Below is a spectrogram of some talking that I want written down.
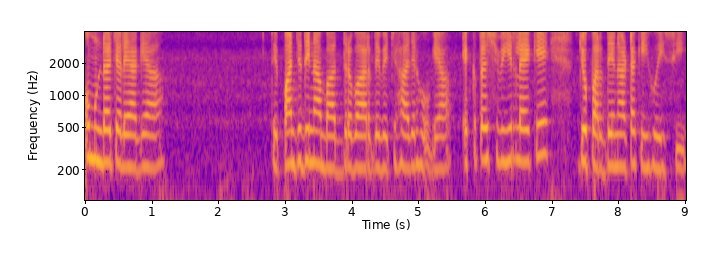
ਉਹ ਮੁੰਡਾ ਚਲਿਆ ਗਿਆ ਅਤੇ ਪੰਜ ਦਿਨਾਂ ਬਾਅਦ ਦਰਬਾਰ ਦੇ ਵਿੱਚ ਹਾਜ਼ਰ ਹੋ ਗਿਆ। ਇੱਕ ਤਸਵੀਰ ਲੈ ਕੇ ਜੋ ਪਰਦੇ ਨਾਲ ਢਕੀ ਹੋਈ ਸੀ।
